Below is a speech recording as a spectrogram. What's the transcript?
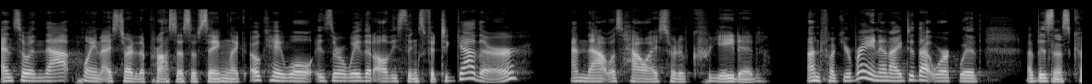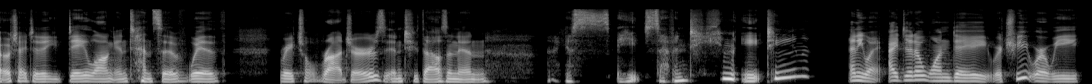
And so in that point, I started the process of saying, like, okay, well, is there a way that all these things fit together? And that was how I sort of created Unfuck Your Brain. And I did that work with a business coach. I did a day long intensive with Rachel Rogers in 2000 and I guess 8, 17, 18. Anyway, I did a one day retreat where we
